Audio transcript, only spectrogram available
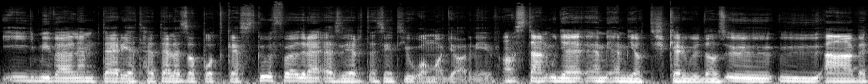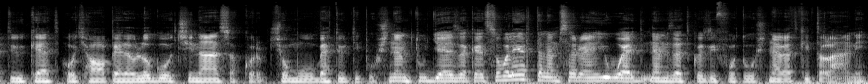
így mivel nem terjedhet el ez a podcast külföldre, ezért, ezért jó a magyar név. Aztán ugye emiatt is kerül az ő, ü, á betűket, hogyha például logót csinálsz, akkor csomó betűtípus nem tudja ezeket, szóval értelemszerűen jó egy nemzetközi fotós nevet kitalálni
